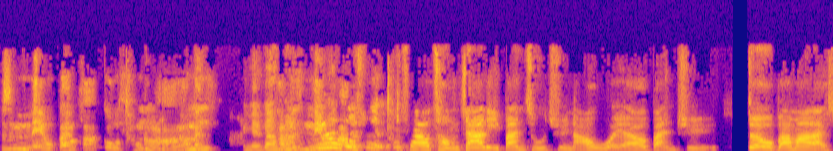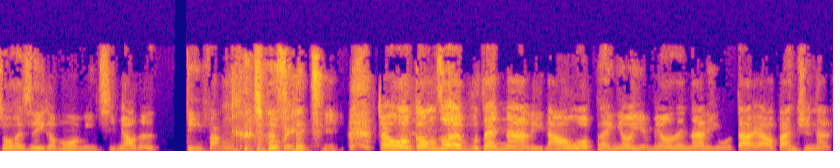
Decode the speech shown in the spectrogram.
就是没有办法沟通啊。嗯、他们没办法，他们是没有办法。因为我是我是要从家里搬出去，然后我要搬去，对我爸妈来说会是一个莫名其妙的。地方 就是，就我工作也不在那里，然后我朋友也没有在那里，我到底要搬去那里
